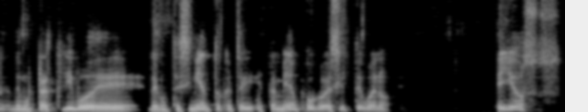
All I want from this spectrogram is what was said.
de mostrar este tipo de, de acontecimientos, es también un poco decirte, bueno, ellos,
